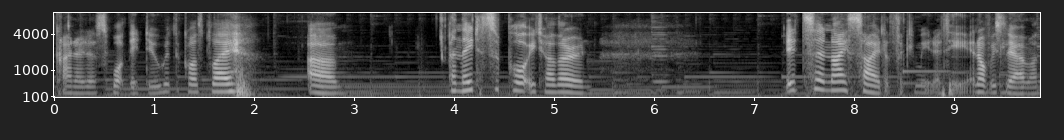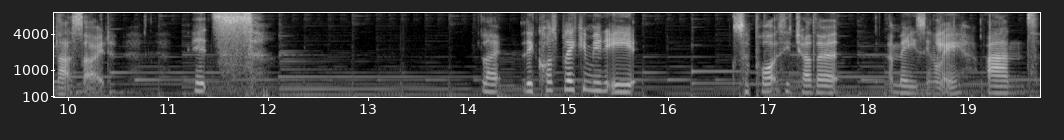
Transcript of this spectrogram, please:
kind of just what they do with the cosplay. Um, and they just support each other and it's a nice side of the community and obviously I'm on that side. It's like the cosplay community supports each other amazingly and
